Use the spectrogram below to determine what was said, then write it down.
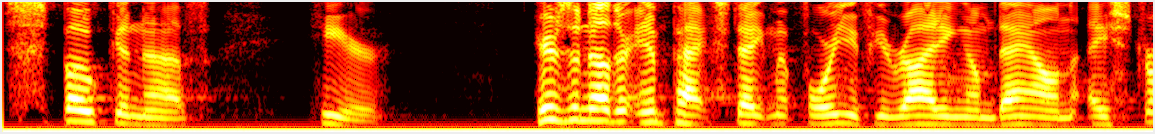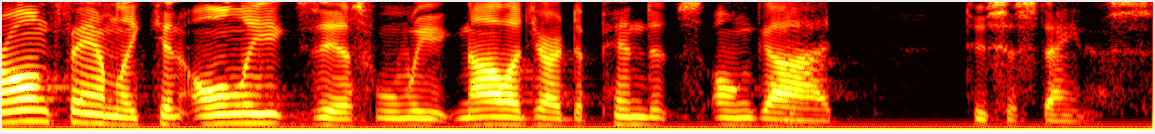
spoken of here. Here's another impact statement for you if you're writing them down. A strong family can only exist when we acknowledge our dependence on God to sustain us.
